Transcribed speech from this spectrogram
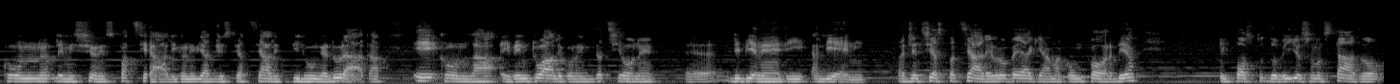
con le missioni spaziali, con i viaggi spaziali di lunga durata e con la eventuale colonizzazione eh, di pianeti alieni. L'Agenzia Spaziale Europea chiama Concordia il posto dove io sono stato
